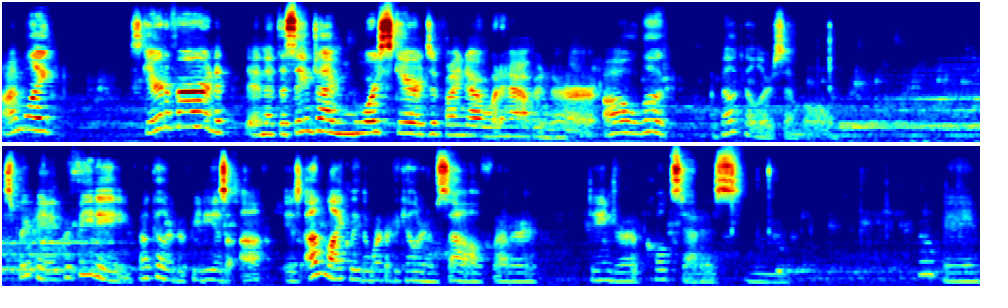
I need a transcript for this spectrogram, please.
I'm like scared of her and at, and at the same time more scared to find out what happened to her. Oh, look, a bell killer symbol. Spray painted graffiti. Bell killer graffiti is uh, is unlikely the work of the killer himself, rather danger of cult status. Hmm. Okay.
